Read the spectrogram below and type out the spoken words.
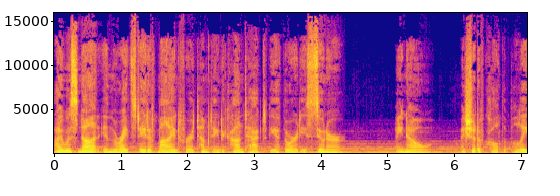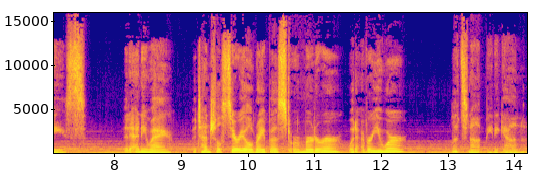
I was not in the right state of mind for attempting to contact the authorities sooner. I know, I should have called the police. But anyway, potential serial rapist or murderer, whatever you were, let's not meet again.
